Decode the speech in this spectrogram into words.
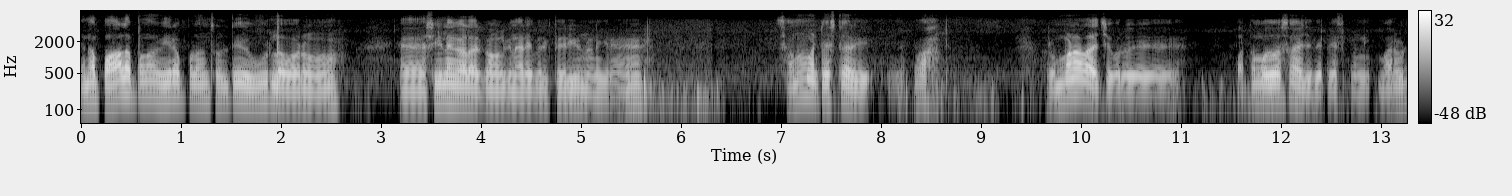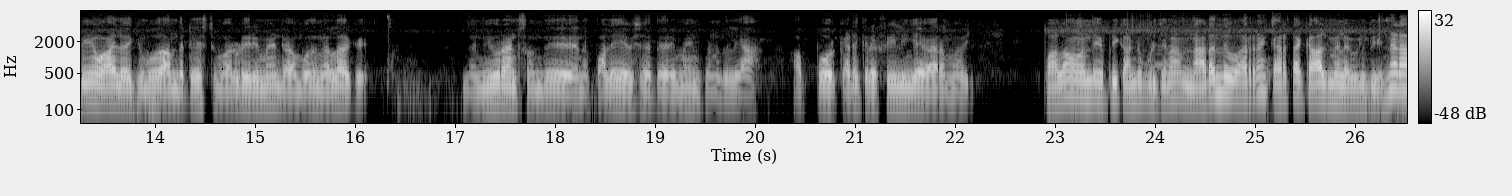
ஏன்னா பாலப்பழம் வீரப்பழம்னு சொல்லிட்டு ஊரில் வரும். ஸ்ரீலங்காவில் இருக்கவங்களுக்கு நிறைய பேருக்கு தெரியும்னு நினைக்கிறேன். செம்ம டேஸ்ட்டாக இருக்குது வா ரொம்ப நாள் ஆச்சு. ஒரு பத்தொம்பது வருஷம் ஆச்சு இதை டேஸ்ட் பண்ணி. மறுபடியும் வாயில் வைக்கும்போது அந்த டேஸ்ட் மறுபடியும் ரிமைண்ட் ஆகும்போது நல்லாயிருக்கு இந்த நியூரான்ஸ் வந்து இந்த பழைய விஷயத்தை ரிமைண்ட் பண்ணுது இல்லையா? அப்போது ஒரு கிடைக்கிற ஃபீலிங்கே வேறு மாதிரி. பழம் வந்து எப்படி கண்டுபிடிச்சேன்னா நடந்து வர்றேன் கரெக்டாக கால் மேலே விழுது. என்னடா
